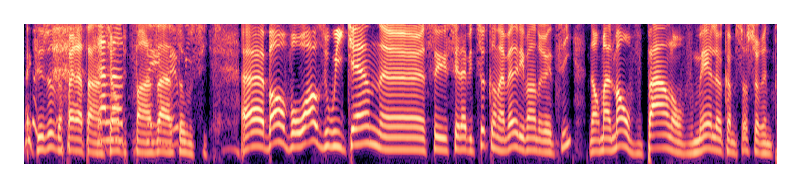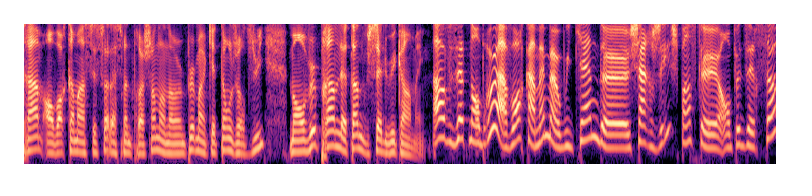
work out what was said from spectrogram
Fait que c'est juste de faire attention puis de penser à ça ben oui. aussi. Euh, bon, vos wow du week-end, euh, c'est c'est l'habitude qu'on avait les vendredis. Normalement, on vous parle, on vous met là, comme ça sur une trame. On va recommencer ça la semaine prochaine. On a un peu manqué de temps aujourd'hui, mais on veut prendre le temps de vous saluer quand même. Ah, vous êtes nombreux à avoir quand même un week-end euh, chargé, je pense qu'on peut dire ça.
